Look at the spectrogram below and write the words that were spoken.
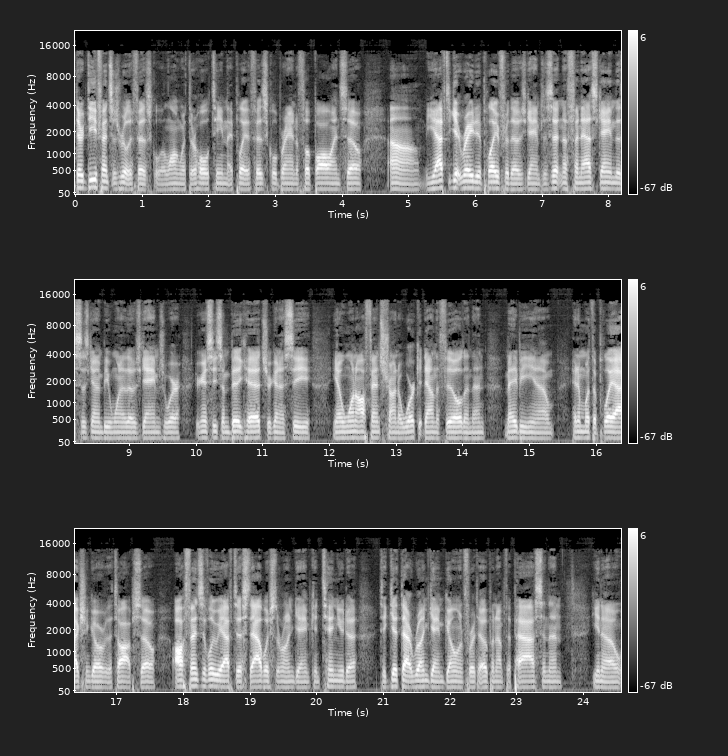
their defense is really physical, along with their whole team. They play a physical brand of football, and so um, you have to get ready to play for those games. This isn't a finesse game. This is going to be one of those games where you're going to see some big hits. You're going to see, you know, one offense trying to work it down the field, and then maybe, you know, hit him with a play action, go over the top. So offensively, we have to establish the run game, continue to to get that run game going for it to open up the pass, and then you know,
